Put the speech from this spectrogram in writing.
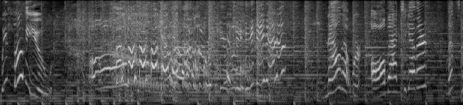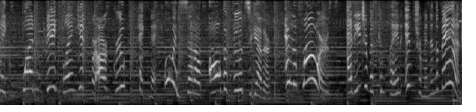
We love you. now make one big blanket for our group picnic. Oh, and set out all the food together and the flowers. And each of us can play an instrument in the band.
